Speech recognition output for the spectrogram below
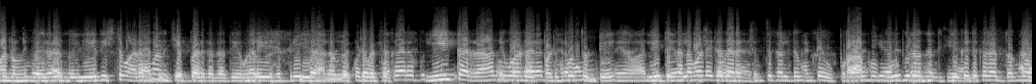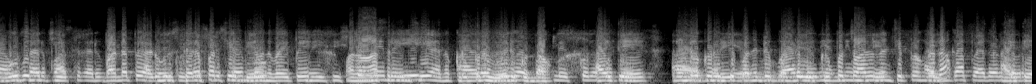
మనం ఏది ఇష్టం అడగమని చెప్పాడు కదా దేవుడు. ఈత రాని వాడు పడిపోతుంటే ఈత కలవాడే కదా రక్షించగలడు. అంటే చేయాలి. చీకటి కల దొంగ బండపై అడుగులు స్థిరపరిచే దేవుని వైపే ఇష్టం మనం ఆశ్రయించి ఆయన కృపను వేడుకుందాం. అయితే రెండో గురించి పన్నెండు పది కృప చాలని చెప్పాం కదా. అయితే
